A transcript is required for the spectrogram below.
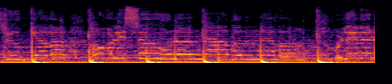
together. Hopefully sooner now than never. We're living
